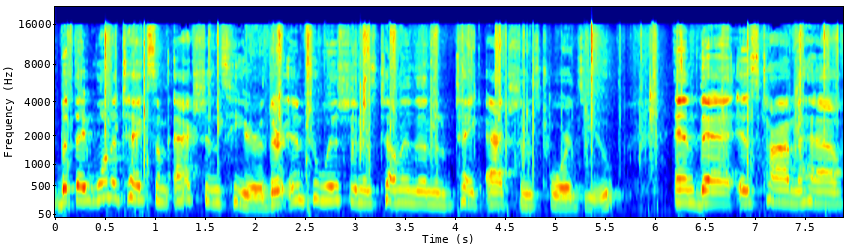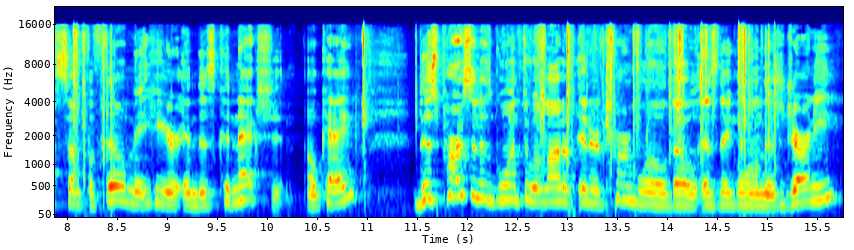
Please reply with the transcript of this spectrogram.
But they want to take some actions here. Their intuition is telling them to take actions towards you and that it's time to have some fulfillment here in this connection, okay? This person is going through a lot of inner turmoil, though, as they go on this journey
